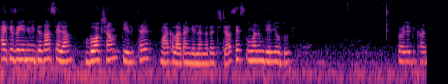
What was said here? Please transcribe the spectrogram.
Herkese yeni videodan selam. Bu akşam birlikte markalardan gelenleri açacağız. Ses umarım geliyordur. Böyle birkaç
